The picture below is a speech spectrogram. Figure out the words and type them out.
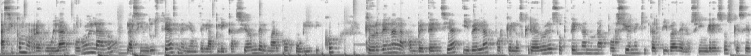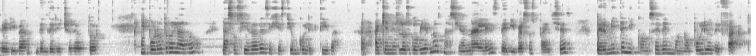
así como regular, por un lado, las industrias mediante la aplicación del marco jurídico que ordena la competencia y vela porque los creadores obtengan una porción equitativa de los ingresos que se derivan del derecho de autor. Y por otro lado, las sociedades de gestión colectiva, a quienes los gobiernos nacionales de diversos países permiten y conceden monopolio de facto,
